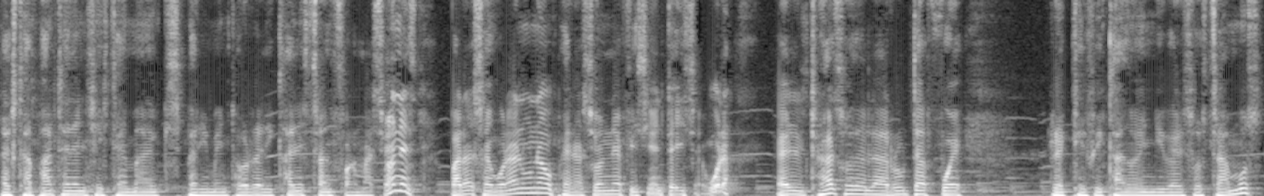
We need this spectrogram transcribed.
esta parte del sistema experimentó radicales transformaciones para asegurar una operación eficiente y segura. El trazo de la ruta fue rectificado en diversos tramos,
